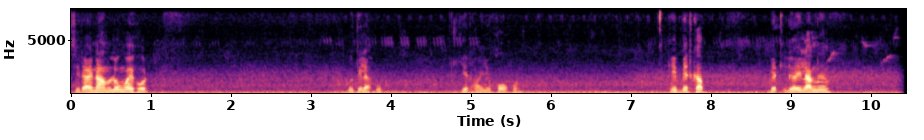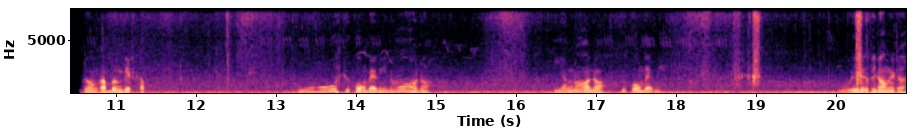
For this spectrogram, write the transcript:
เสียดายน้ำลงไว้พดมือติแหละคุณเขียดหอยยูโคคุณเก็บเบ็ดครับ เบ็ดเหลืออีกหลังหนึงน้องครับเบิ้งเบ็ดครับ อ้ยคือโกงแบบนี้เนาะเนาะอย่างเนาะเนาะคือโกงแบบนี้โอ้เดี๋ยวเด้อพี่น้องนี่เด้อ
